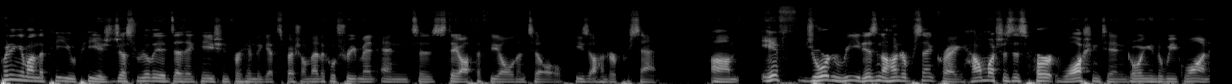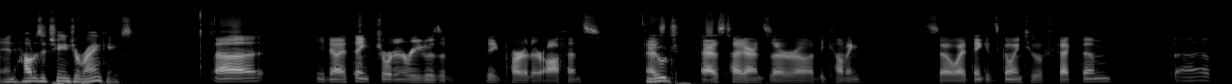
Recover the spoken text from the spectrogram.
putting him on the PUP is just really a designation for him to get special medical treatment and to stay off the field until he's 100%. Um, if Jordan Reed isn't 100%, Craig, how much does this hurt Washington going into week one, and how does it change your rankings? Uh, you know, I think Jordan Reed was a big part of their offense. As, Huge. as tight ends are uh, becoming. So I think it's going to affect them uh,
